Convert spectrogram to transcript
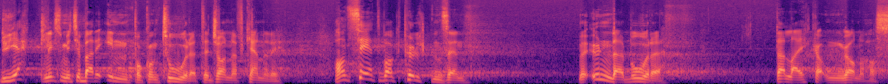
Du gikk liksom ikke bare inn på kontoret til John F. Kennedy. Han sitter bak pulten sin, men under bordet der leker ungene hans.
